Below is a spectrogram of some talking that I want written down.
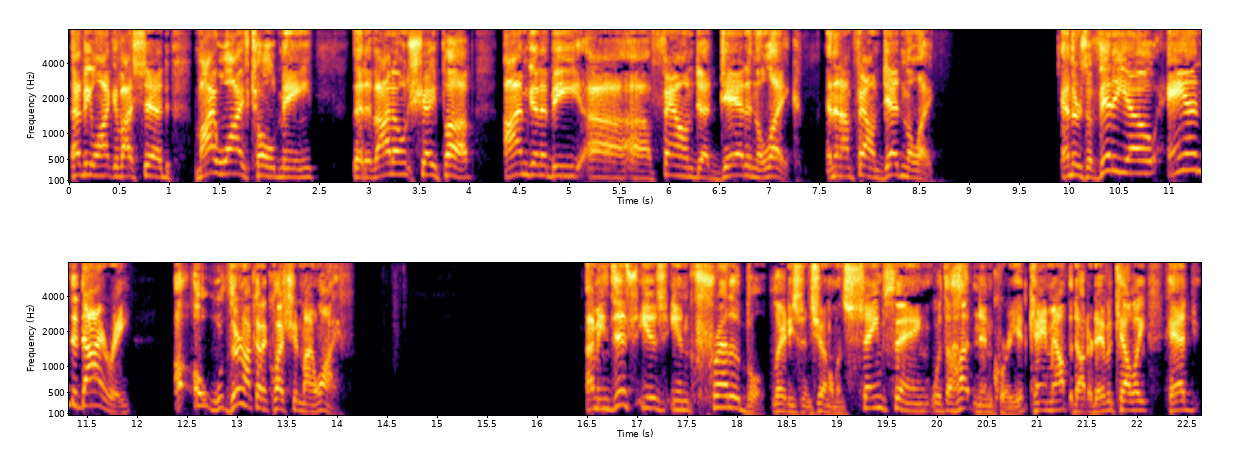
That'd be like if I said, my wife told me that if I don't shape up, I'm going to be uh, uh, found uh, dead in the lake. And then I'm found dead in the lake. And there's a video and a diary. Oh, oh they're not going to question my wife. I mean, this is incredible, ladies and gentlemen. Same thing with the Hutton inquiry. It came out that Dr. David Kelly, head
